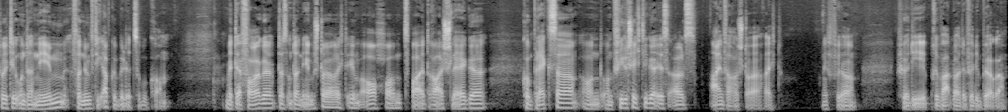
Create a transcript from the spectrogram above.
durch die Unternehmen vernünftig abgebildet zu bekommen. Mit der Folge, dass Unternehmenssteuerrecht eben auch ähm, zwei, drei Schläge komplexer und, und vielschichtiger ist als einfaches Steuerrecht. Nicht für, für die Privatleute, für die Bürger.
